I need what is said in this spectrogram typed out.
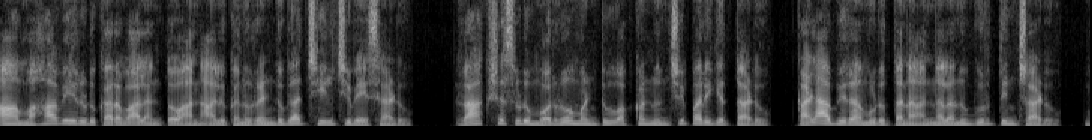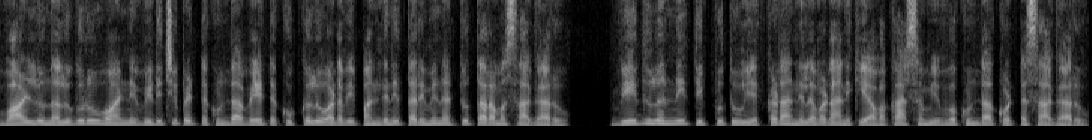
ఆ మహావీరుడు కరవాలంతో ఆ నాలుకను రెండుగా చీల్చివేశాడు. రాక్షసుడు మొర్రోమంటూ అక్కడ్నుంచి పరిగెత్తాడు. కళాభిరాముడు తన అన్నలను గుర్తించాడు. వాళ్ళు నలుగురూ వాణ్ణి విడిచిపెట్టకుండా వేట కుక్కలు అడవి పందిని తరిమినట్టు తరమసాగారు. వీధులన్నీ తిప్పుతూ ఎక్కడా నిలవడానికి అవకాశం ఇవ్వకుండా కొట్టసాగారు.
